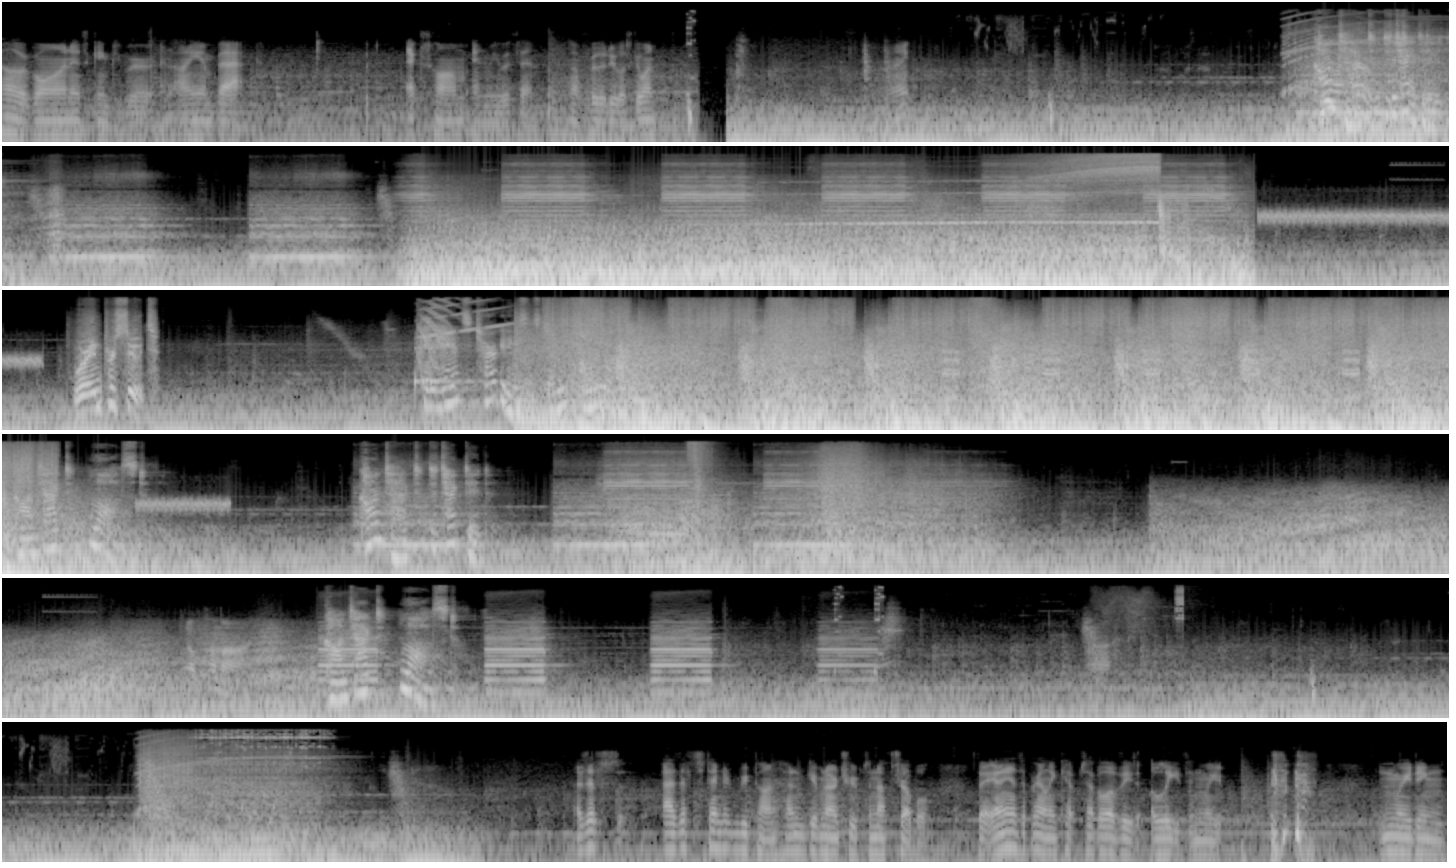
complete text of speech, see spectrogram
Hello everyone, it's Gamekeeper, and I am back with XCOM Enemy Within. Without further ado, let's go in. Alright. Contact detected. Pursuit. Enhanced targeting system online. Contact lost. Contact detected. Lost. As if, as if standard Muton hadn't given our troops enough trouble, the aliens apparently kept several of these elites in wait, in waiting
